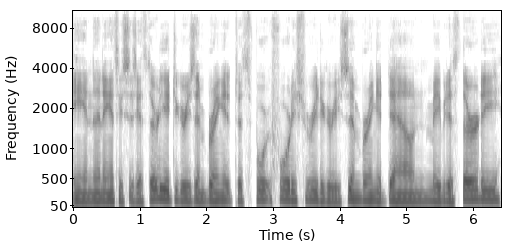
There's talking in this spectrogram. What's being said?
and then Antony says, yeah, 38 degrees, then bring it to 43 degrees, then bring it down maybe to 30.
